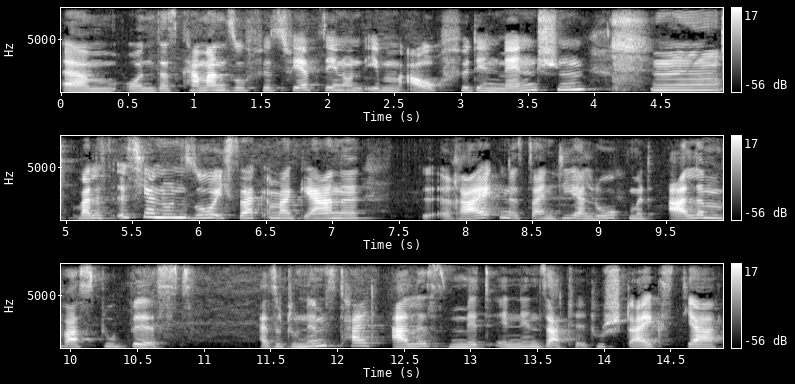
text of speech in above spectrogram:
Ähm, und das kann man so fürs Pferd sehen und eben auch für den Menschen. Mh, mm, weil es ist ja nun so, ich sage immer gerne, Reiten ist ein Dialog mit allem, was du bist. Also du nimmst halt alles mit in den Sattel. Du steigst ja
